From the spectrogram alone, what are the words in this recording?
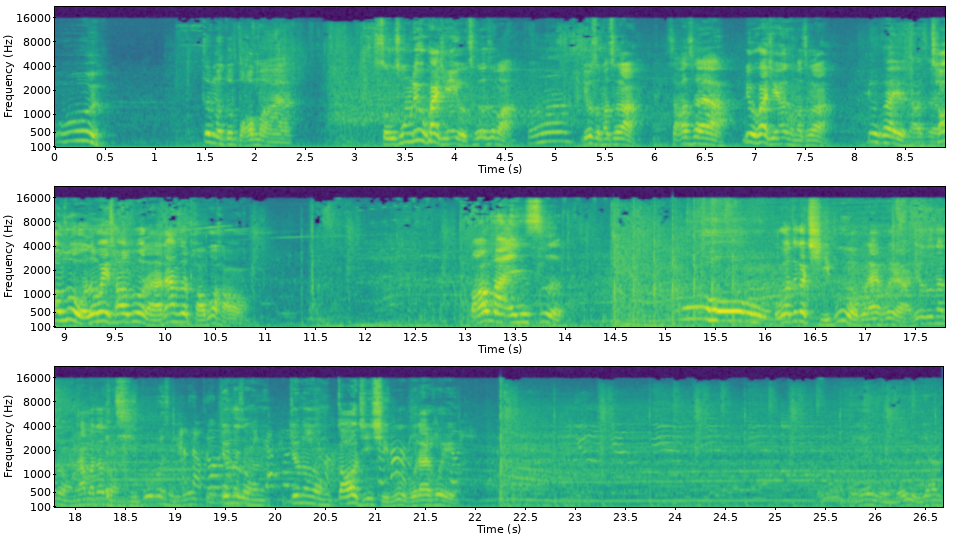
哦，这么多宝马呀！首充六块钱有车是吧？嗯。有什么车啊？啥车啊？六块钱有什么车？六块有啥车？操作我都会操作的，但是跑不好。宝马 N 四。哦，不过这个起步我不太会啊，就是那种他们那种起步为什么就那种就那种高级起步不太会。好像有模有样的。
